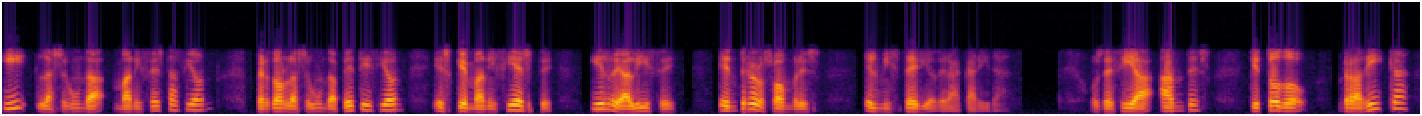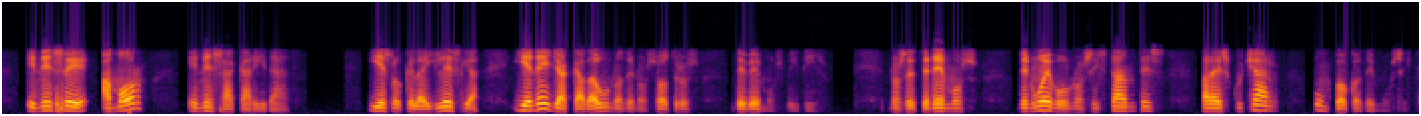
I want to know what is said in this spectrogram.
Y la segunda manifestación, perdón, la segunda petición es que manifieste y realice entre los hombres el misterio de la caridad. Os decía antes que todo radica en ese amor, en esa caridad. Y es lo que la Iglesia y en ella cada uno de nosotros debemos vivir. Nos detenemos de nuevo unos instantes para escuchar un poco de música.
